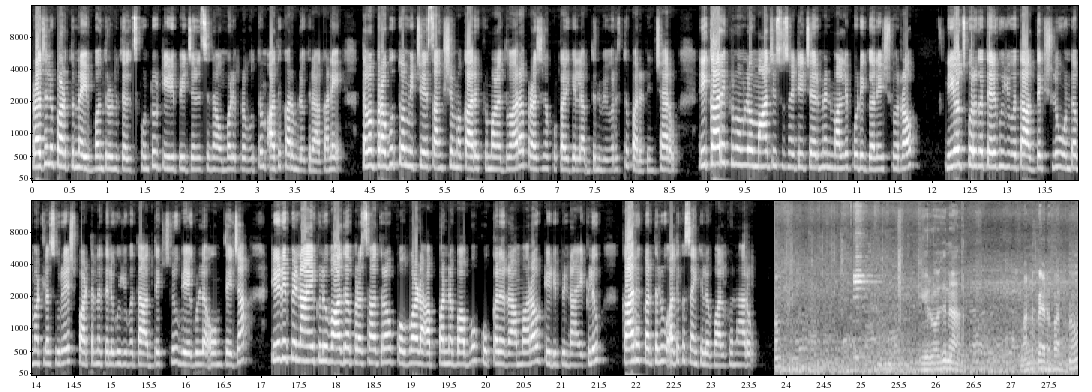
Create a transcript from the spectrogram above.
ప్రజలు పడుతున్న ఇబ్బందులను తెలుసుకుంటూ టీడీపీ జనసేన ఉమ్మడి ప్రభుత్వం అధికారంలోకి రాగానే తమ ప్రభుత్వం ఇచ్చే సంక్షేమ కార్యక్రమాల ద్వారా ప్రజలకు కలిగే లబ్ధిని వివరిస్తూ పర్యటించారు. ఈ కార్యక్రమంలో మాజీ సొసైటీ చైర్మన్ మల్లిపూడి గణేశ్వరరావు నియోజకవర్గ తెలుగు యువత అధ్యక్షులు ఉండమట్ల సురేష్ పట్టణ తెలుగు యువత అధ్యక్షులు వేగుళ్ళ ఓంతేజ టీడీపీ నాయకులు వాద ప్రసాదరావు కొవ్వాడ అప్పన్నబాబు కుక్కల రామారావు టీడీపీ నాయకులు కార్యకర్తలు అధిక సంఖ్యలో పాల్గొన్నారు. ఈ రోజున మండపేట పట్టణం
